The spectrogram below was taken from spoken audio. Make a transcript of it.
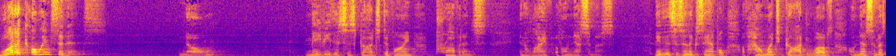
What a coincidence. No. Maybe this is God's divine providence in the life of Onesimus. Maybe this is an example of how much God loves Onesimus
